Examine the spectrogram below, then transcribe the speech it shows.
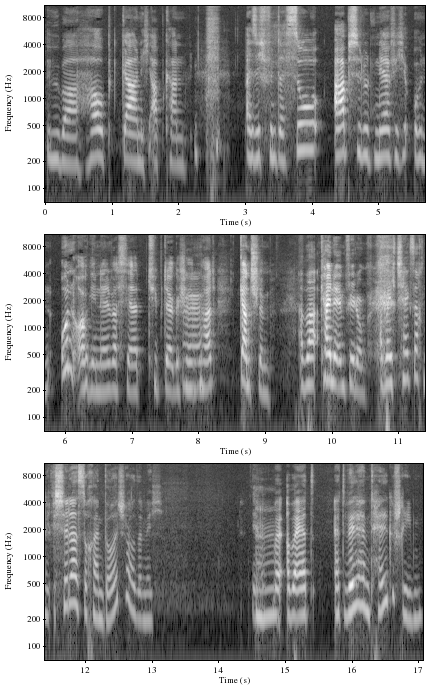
überhaupt gar nicht ab kann. Also ich finde das so absolut nervig und unoriginell, was der Typ da geschrieben Mhm. hat. Ganz schlimm. Aber, Keine Empfehlung. aber ich check's auch nicht. Schiller ist doch ein Deutscher, oder nicht? Ja. Weil, aber er hat, er hat Wilhelm Tell geschrieben.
